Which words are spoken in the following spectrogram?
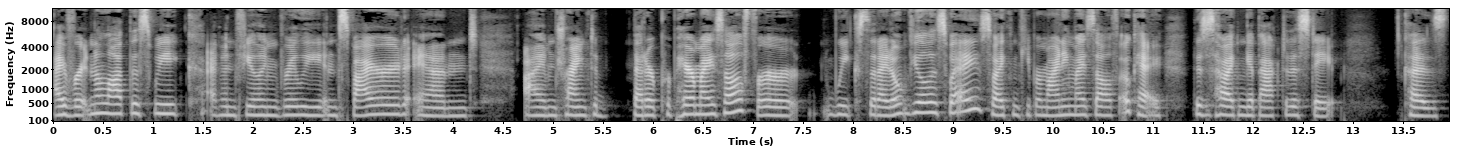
I've written a lot this week. I've been feeling really inspired and I'm trying to better prepare myself for weeks that I don't feel this way so I can keep reminding myself, okay, this is how I can get back to this state because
